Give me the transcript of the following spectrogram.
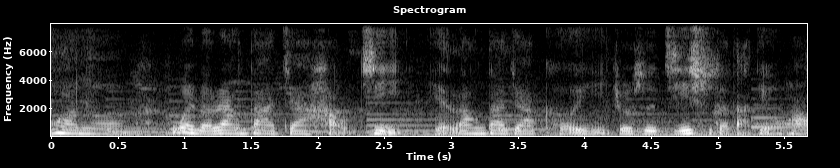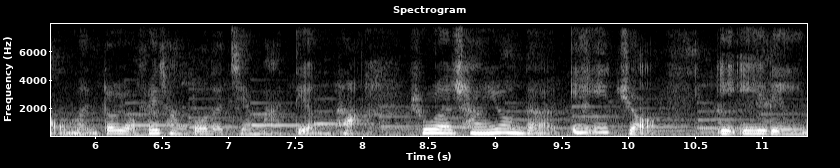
话呢？为了让大家好记，也让大家可以就是及时的打电话，我们都有非常多的解码电话。除了常用的一一九、一一零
